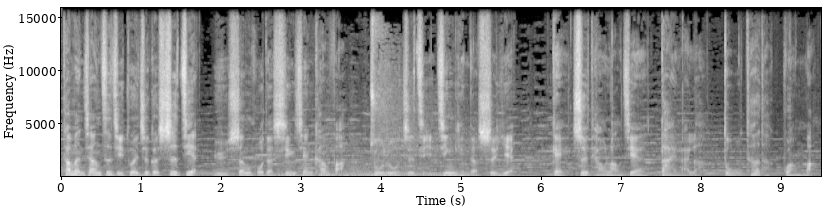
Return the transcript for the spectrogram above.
他们将自己对这个世界与生活的新鲜看法注入自己经营的事业，给这条老街带来了独特的光芒。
